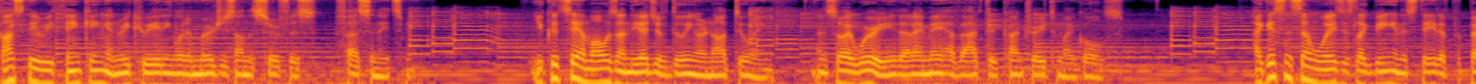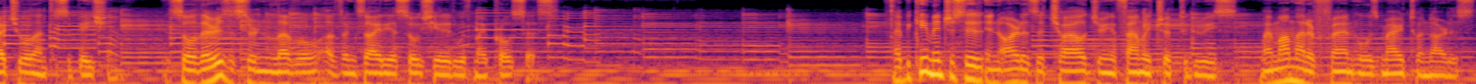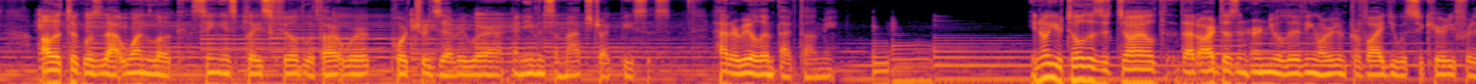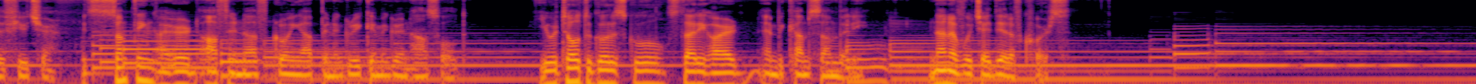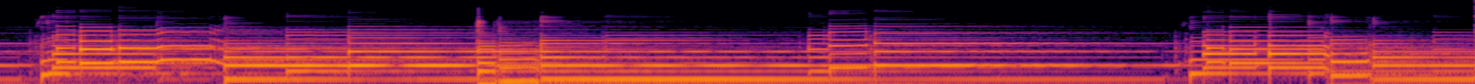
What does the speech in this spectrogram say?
Constantly rethinking and recreating what emerges on the surface fascinates me. You could say I'm always on the edge of doing or not doing, and so I worry that I may have acted contrary to my goals. I guess in some ways it's like being in a state of perpetual anticipation. So there is a certain level of anxiety associated with my process. I became interested in art as a child during a family trip to Greece. My mom had a friend who was married to an artist. All it took was that one look, seeing his place filled with artwork, portraits everywhere, and even some abstract pieces. Had a real impact on me. You know, you're told as a child that art doesn't earn you a living or even provide you with security for the future. It's something I heard often enough growing up in a Greek immigrant household. You were told to go to school, study hard, and become somebody. None of which I did, of course.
